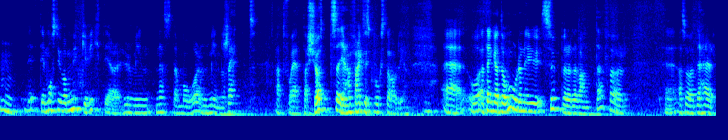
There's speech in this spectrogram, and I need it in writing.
Mm. Det, det måste ju vara mycket viktigare hur min nästa mår än min rätt att få äta kött, säger han faktiskt bokstavligen. Eh, och jag tänker att de orden är ju superrelevanta för alltså det här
